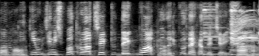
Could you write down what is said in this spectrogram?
হ্যাঁ, কি কি জিনিসপত্র আছে একটু দেখব আপনাদেরকেও দেখাতে চাই। হ্যাঁ হ্যাঁ।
